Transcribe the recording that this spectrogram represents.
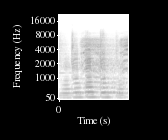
Yeah,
